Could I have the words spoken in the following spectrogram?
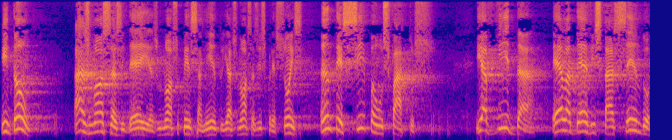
Então, as nossas ideias, o nosso pensamento e as nossas expressões antecipam os fatos. E a vida, ela deve estar sendo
